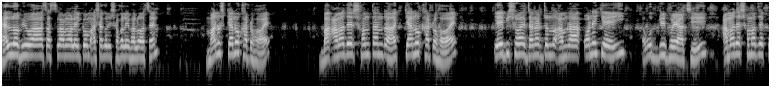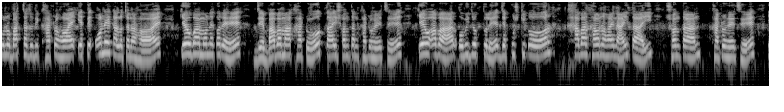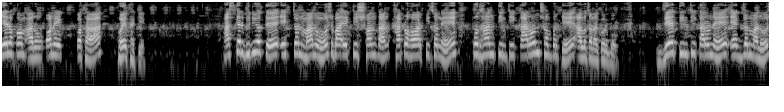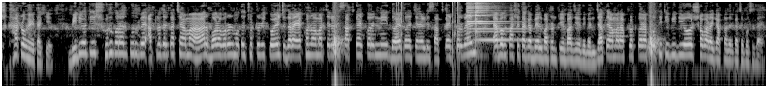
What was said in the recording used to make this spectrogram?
Hello viewers, আসসালামু আলাইকুম। আশা করি সকলেই ভালো আছেন। মানুষ কেন খাটো হয় বা আমাদের সন্তানরা কেন খাটো হয় এই বিষয়ে জানার জন্য আমরা অনেকেই উদ্গ্রীব হয়ে আছি। আমাদের সমাজে কোনো বাচ্চা যদি খাটো হয়, এতে অনেক আলোচনা হয়। কেউ বা মনে করে যে বাবা মা খাটো, তাই সন্তান খাটো হয়েছে। কেউ আবার অভিযোগ তোলে যে পুষ্টিকর খাবার খাওয়ানো হয় নাই, তাই সন্তান খাটো হয়েছে, এরকম আরও অনেক কথা হয়ে থাকে। আজকের ভিডিওতে একজন মানুষ বা একটি সন্তান খাটো হওয়ার পিছনে প্রধান তিনটি কারণ সম্পর্কে আলোচনা করব। যে তিনটি কারণে একজন মানুষ খাটো হয়ে থাকে। ভিডিওটি শুরু করার পূর্বে আপনাদের কাছে আমার বরাবরের মতো ছোট্ট রিকোয়েস্ট যারা এখনও আমার চ্যানেলটি সাবস্ক্রাইব করেননি, দয়া করে চ্যানেলটি সাবস্ক্রাইব করবেন এবং পাশে থাকা বেল বাটনটি বাজিয়ে দেবেন, যাতে আমার আপলোড করা প্রতিটি ভিডিও সবার আগে আপনাদের কাছে পৌঁছে যায়।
